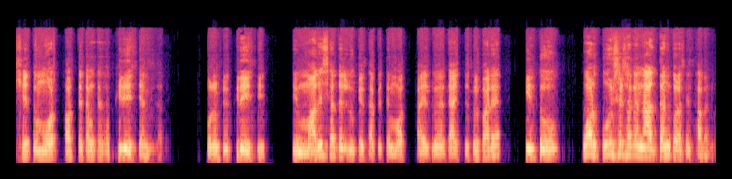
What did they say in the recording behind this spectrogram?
সে তো মদ খাওয়াতে আমাকে ফিরেছি আমি তার কোন ফিরেছি। মাঝের সাথে লুকে থাকে সে মদ খায় দায়িত্ব পারে কিন্তু পর পুরুষের সাথে নাচ গান করা সে ছাড়ে না।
